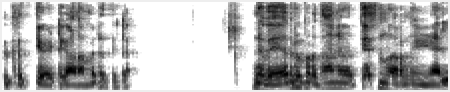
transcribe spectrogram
ഇത് കൃത്യമായിട്ട് കാണാൻ പറ്റത്തില്ല. പിന്നെ വേറൊരു പ്രധാന വ്യത്യാസം എന്ന് പറഞ്ഞു കഴിഞ്ഞാൽ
